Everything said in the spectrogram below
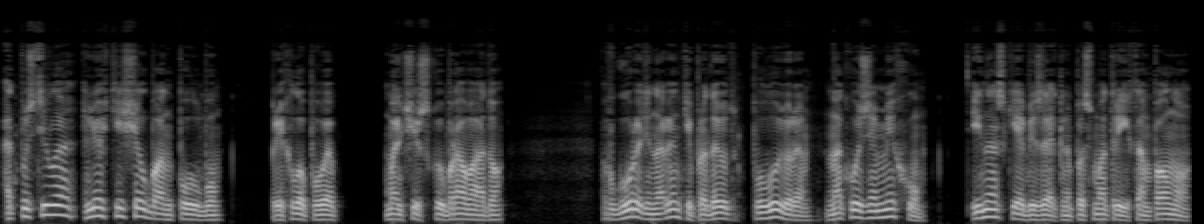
Отпустила легкий щелбан по лбу, прихлопывая мальчишскую браваду. В городе на рынке продают пуловеры на козьем меху. И носки обязательно посмотри, их там полно,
